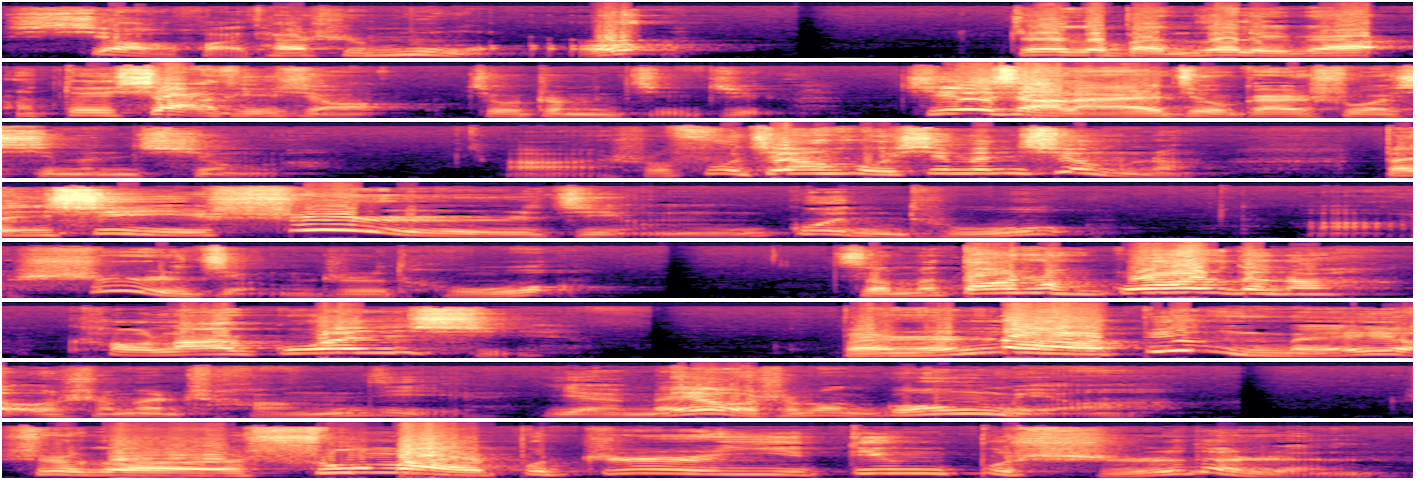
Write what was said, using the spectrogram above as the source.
笑话他是木偶。这个本子里边对下提醒就这么几句，接下来就该说西门庆了啊，说富千户西门庆呢，本系市井棍徒。啊，市井之徒，怎么当上官的呢？靠拉关系。本人呢，并没有什么成绩，也没有什么功名，是个书麦不知、一丁不识的人。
